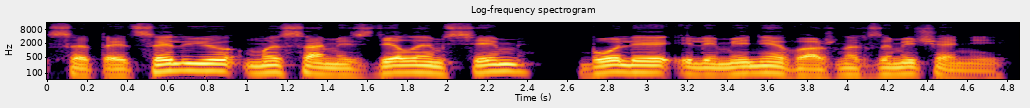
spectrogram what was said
С этой целью мы сами сделаем семь более или менее важных замечаний.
